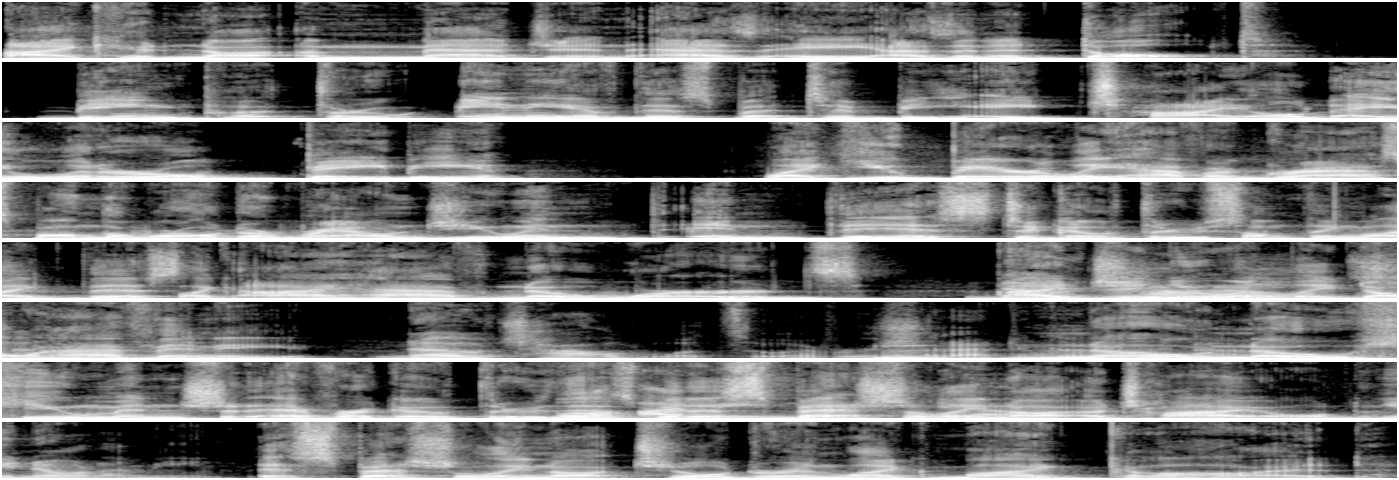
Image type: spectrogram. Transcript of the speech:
I could not imagine as a as an adult being put through any of this but to be a child, a literal baby, like you barely have a grasp on the world around you and in this to go through something like this, like I have no words. No I genuinely don't have any. No child whatsoever should have to go No, no human should ever go through Well, this, but I mean, especially yeah. not a child. You know what I mean. Especially not children. Like, my God.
